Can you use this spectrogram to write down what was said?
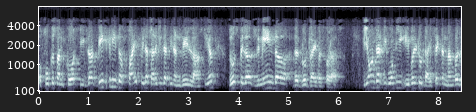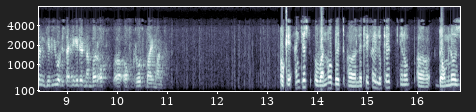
a focus on core pizza. Basically, the five pillar strategies that we unveiled last year, those pillars remain the, the growth drivers for us. Beyond that, we won't be able to dissect the numbers and give you a disaggregated number of, uh, of growth by month. Okay, and just one more bit. Uh, let's say if I look at, you know, uh, Domino's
